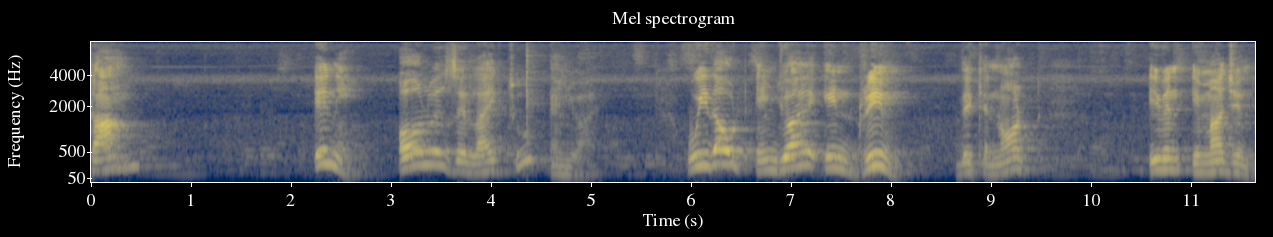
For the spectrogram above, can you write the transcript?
tongue, any. Always they like to enjoy. Without enjoy in dream, they cannot even imagine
